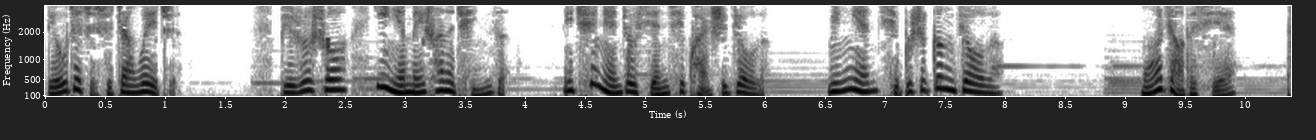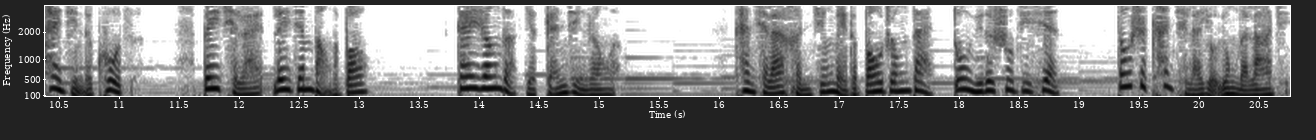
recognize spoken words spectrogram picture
留着只是占位置。比如说，一年没穿的裙子，你去年就嫌弃款式旧了，明年岂不是更旧了？磨脚的鞋。太紧的裤子，背起来勒肩膀的包，该扔的也赶紧扔了。看起来很精美的包装袋，多余的数据线，都是看起来有用的垃圾。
